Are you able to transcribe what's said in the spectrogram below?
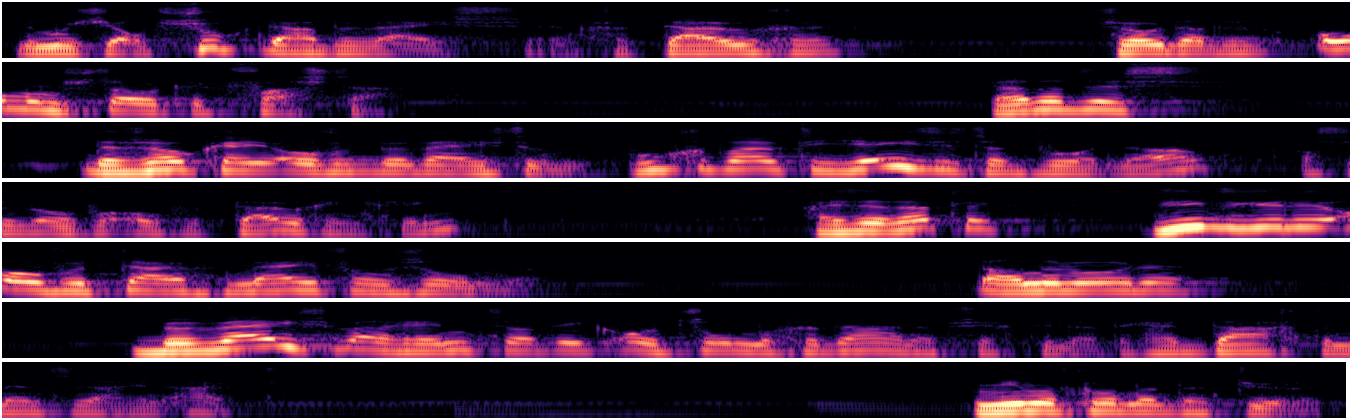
Dan moet je op zoek naar bewijs en getuigen, zodat het onomstotelijk vaststaat. Ja, dat is, dus zo kun je over bewijs doen. Hoe gebruikte Jezus dat woord nou, als het over overtuiging ging? Hij zei letterlijk, wie van jullie overtuigt mij van zonde? Met andere woorden, bewijs maar eens dat ik ooit zonde gedaan heb, zegt hij letterlijk. Hij daagt de mensen daarin uit. Niemand kon dat natuurlijk.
